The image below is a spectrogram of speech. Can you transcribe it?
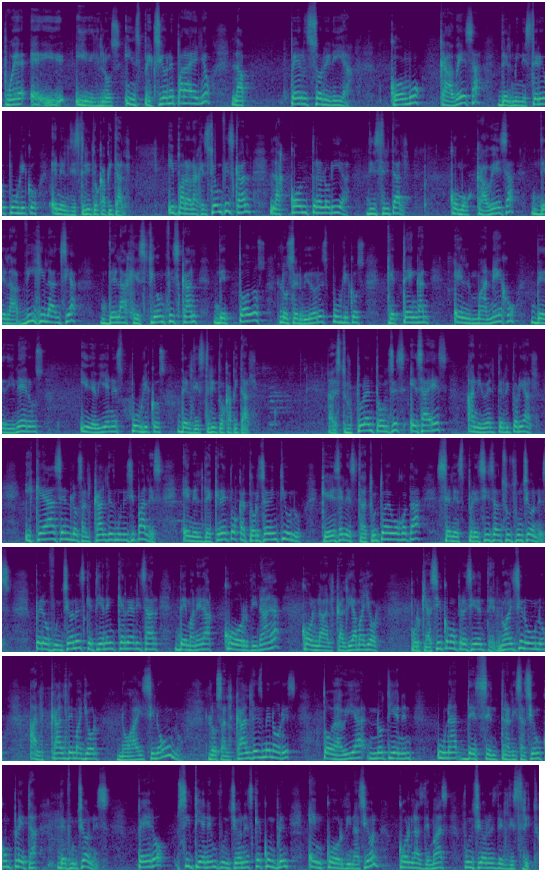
eh, y, los inspeccione para ello la personería como cabeza del Ministerio Público en el Distrito Capital. Y para la gestión fiscal, la Contraloría Distrital como cabeza de la vigilancia de la gestión fiscal de todos los servidores públicos que tengan el manejo de dineros y de bienes públicos del distrito capital. La estructura entonces, esa es a nivel territorial. ¿Y qué hacen los alcaldes municipales? En el decreto 1421, que es el Estatuto de Bogotá, se les precisan sus funciones, pero funciones que tienen que realizar de manera coordinada con la alcaldía mayor, porque así como presidente no hay sino uno, alcalde mayor no hay sino uno. Los alcaldes menores todavía no tienen una descentralización completa de funciones pero sí tienen funciones que cumplen en coordinación con las demás funciones del distrito.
